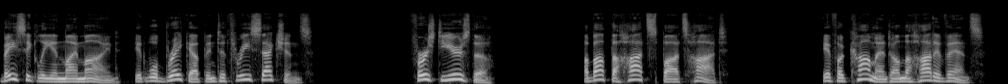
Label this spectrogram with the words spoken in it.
Basically, in my mind, it will break up into three sections. First, years the about the hot spots hot. If a comment on the hot events.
